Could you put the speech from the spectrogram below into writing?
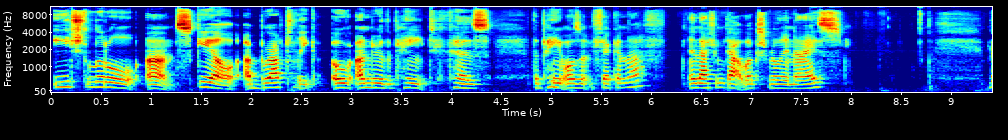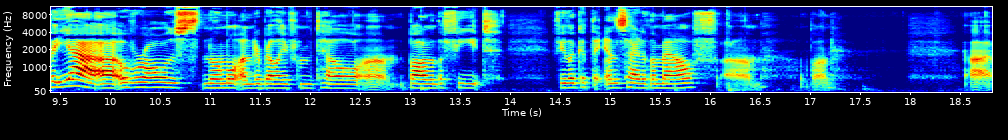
each little um, scale abruptly over under the paint because the paint wasn't thick enough. And I think that looks really nice. But yeah, uh, overall, just normal underbelly from Mattel, um, bottom of the feet. If you look at the inside of the mouth, um, hold on. Uh,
